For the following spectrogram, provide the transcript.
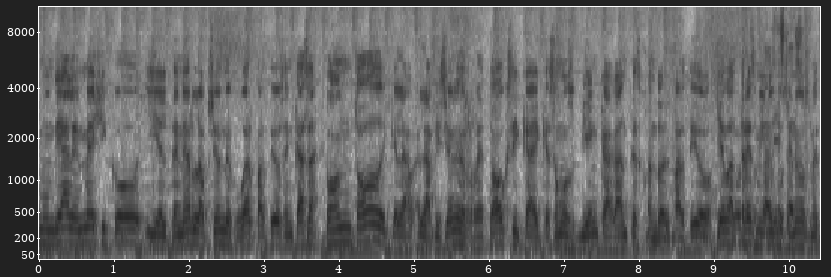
mundial en México y el tener la opción de jugar partidos en casa con todo y que la, la afición es retóxica y que somos bien cagantes cuando el partido lleva tres minutos y no, hemos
